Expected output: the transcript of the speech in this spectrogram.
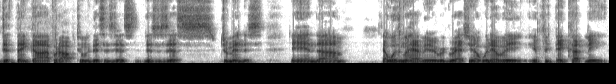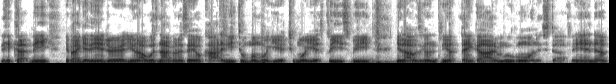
just thank God for the opportunity. This is just, this is just tremendous, and um, I wasn't going to have any regrets. You know, whenever if they cut me, they cut me. If I get injured, you know, I was not going to say, oh God, I need two one more year, two more years, please, please. You know, I was going to, you know, thank God and move on and stuff. And um,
